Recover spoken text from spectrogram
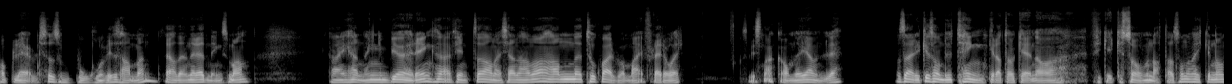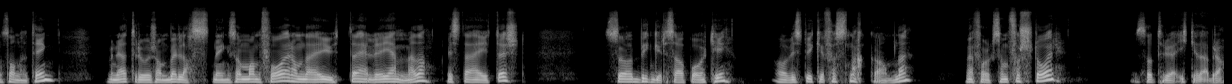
opplevelse, så bor vi sammen. Jeg hadde en redningsmann Kai Henning Bjøring, det er fint å anerkjenne han òg, han tok vare på meg i flere år. Så vi snakka om det jevnlig. Og så er det ikke sånn du tenker at ok, nå fikk jeg ikke sove om natta, sånn, det var ikke noen sånne ting. Men jeg tror sånn belastning som man får, om det er ute eller hjemme, da, hvis det er ytterst, så bygger det seg opp over tid. Og hvis du ikke får snakka om det med folk som forstår, så tror jeg ikke det er bra.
